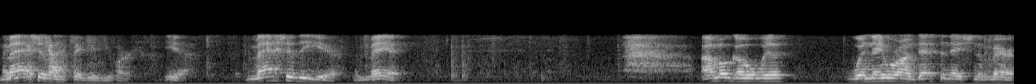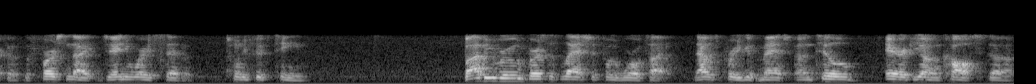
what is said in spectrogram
Match I, of I kind of the figured you were. yeah, match of the year, man. I'm gonna go with when they were on Destination America, the first night, January seventh, 2015. Bobby Roode versus Lashley for the world title. That was a pretty good match until Eric Young cost uh,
